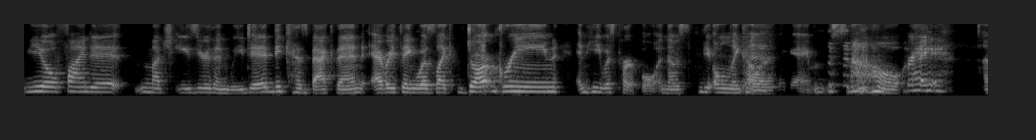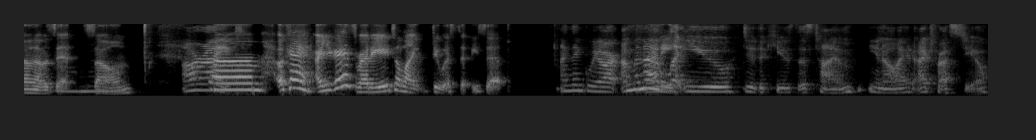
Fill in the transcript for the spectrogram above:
you'll find it much easier than we did because back then everything was like dark green and he was purple, and that was the only color in the game. So Right. oh, that was it. So all right, um, okay, are you guys ready to like do a sippy sip? I think we are. I'm gonna Ready. let you do the cues this time. You know, I, I trust you.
